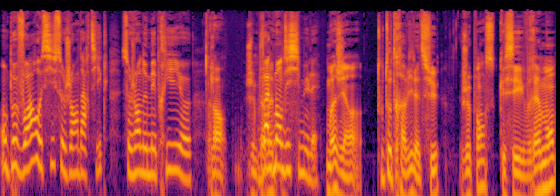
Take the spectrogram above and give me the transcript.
on peut voir aussi ce genre d'article, ce genre de mépris Alors, je me vaguement dissimulé? Moi, j'ai un tout autre avis là-dessus. Je pense que c'est vraiment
